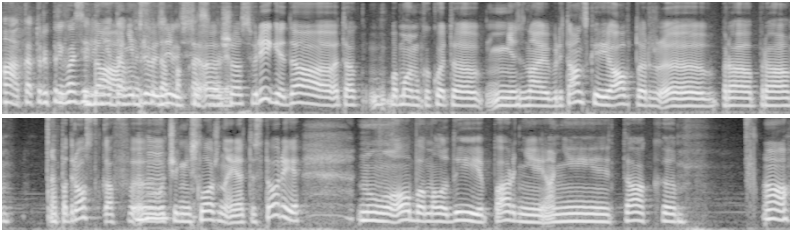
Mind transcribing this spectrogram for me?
А, который привозили да, недавно они привозили сюда сейчас в Риге, да, это, по-моему, какой-то, не знаю, британский автор э, про, про подростков, угу. очень сложная эта история. Ну, оба молодые парни, они так... Э, а,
